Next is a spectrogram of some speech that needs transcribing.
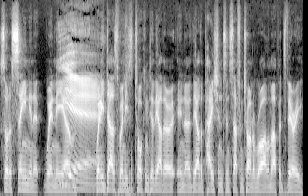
sort of scene in it when he um, Yeah. when he does when he's talking to the other you know the other patients and stuff and trying to rile them up. It's very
